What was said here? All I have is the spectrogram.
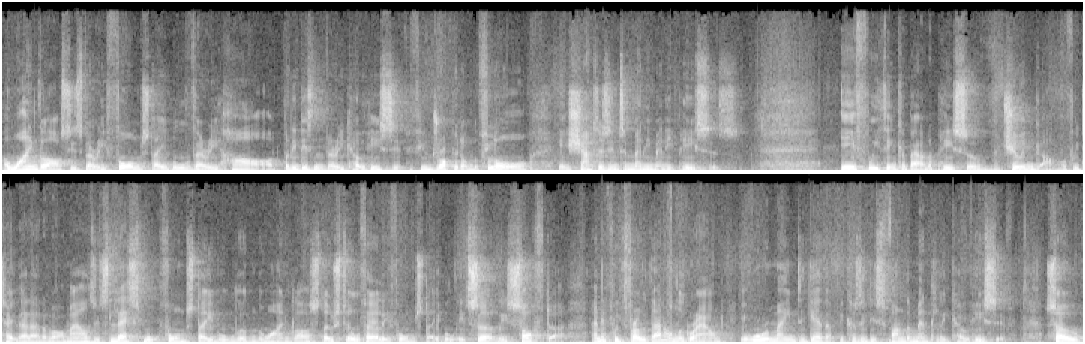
a wine glass is very form stable, very hard, but it isn't very cohesive. If you drop it on the floor, it shatters into many, many pieces. If we think about a piece of chewing gum, if we take that out of our mouths, it's less form stable than the wine glass, though still fairly form stable. It's certainly softer. And if we throw that on the ground, it will remain together because it is fundamentally cohesive. So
